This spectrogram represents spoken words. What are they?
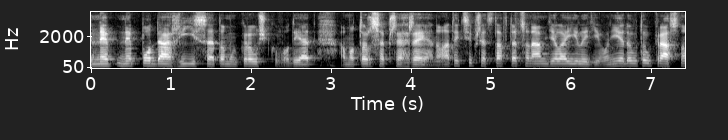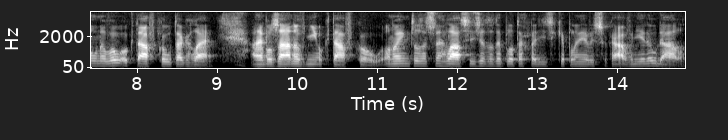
ne, nepodaří se tomu kroužku odjet a motor se přehřeje. No a teď si představte, co nám dělají lidi. Oni jedou tou krásnou novou oktávkou takhle, anebo zánovní oktávkou. Ono jim to začne hlásit, že ta teplota chladící kapaliny je vysoká a oni jedou dál,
